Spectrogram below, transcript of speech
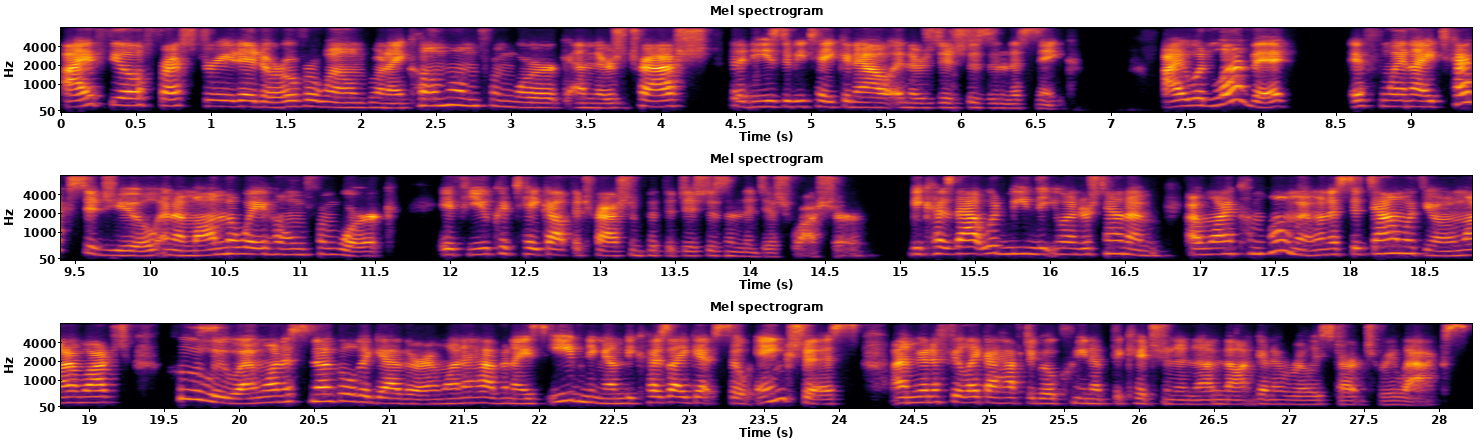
I feel frustrated or overwhelmed when I come home from work and there's trash that needs to be taken out and there's dishes in the sink. I would love it if when I texted you and I'm on the way home from work, if you could take out the trash and put the dishes in the dishwasher because that would mean that you understand I'm I want to come home. I want to sit down with you. I want to watch Hulu. I want to snuggle together. I want to have a nice evening. And because I get so anxious, I'm going to feel like I have to go clean up the kitchen and I'm not going to really start to relax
